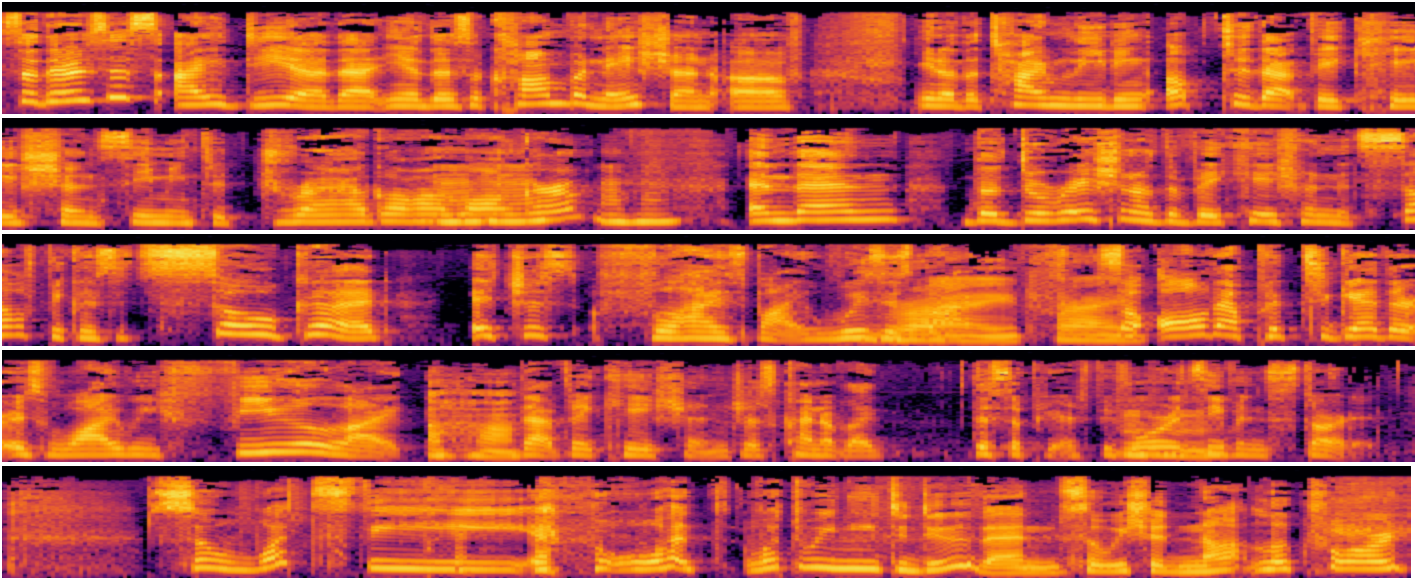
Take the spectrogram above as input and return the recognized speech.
So there's this idea that, you know, there's a combination of, you know, the time leading up to that vacation seeming to drag on Mm-hmm, longer. And then the duration of the vacation itself, because it's so good, it just flies by, whizzes Right, by. right. So all that put together is why we feel like Uh-huh. that vacation just kind of like disappears before Mm-hmm. it's even started. So what's the what what do we need to do then? So we should not look forward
